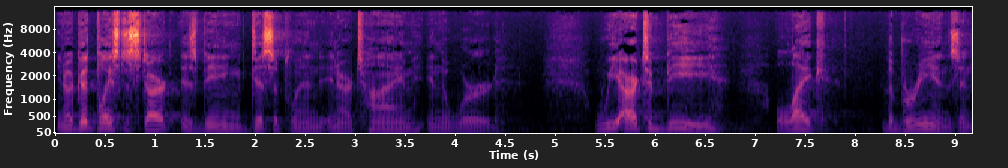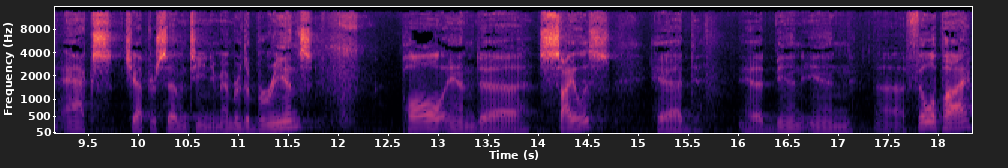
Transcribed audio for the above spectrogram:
You know, a good place to start is being disciplined in our time in the Word. We are to be like the Bereans in Acts chapter 17. You remember the Bereans? Paul and uh, Silas had, had been in uh, Philippi,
